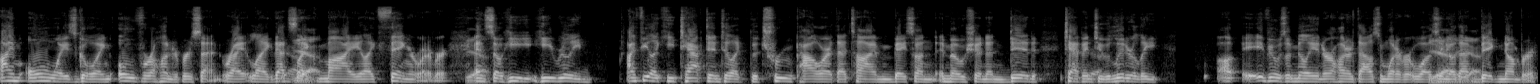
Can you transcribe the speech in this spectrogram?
I'm always going over hundred percent, right? Like that's Yeah. like my like thing or whatever. Yeah. And so he he really. I feel like he tapped into like the true power at that time based on emotion and did tap into literally uh, if it was a million or a hundred thousand, whatever it was, you know, that yeah. big number.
